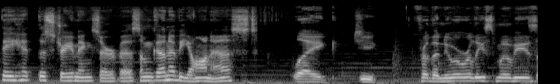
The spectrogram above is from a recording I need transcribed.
they hit the streaming service. I'm gonna be honest. like Gee. For the newer release movies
